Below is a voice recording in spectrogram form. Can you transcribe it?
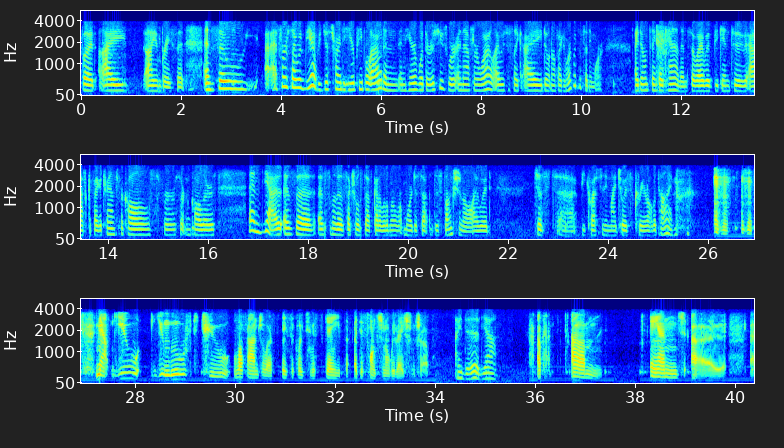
But I I embrace it. And so at first I would yeah, be just trying to hear people out and and hear what their issues were and after a while I was just like I don't know if I can work with this anymore. I don't think I can and so I would begin to ask if I could transfer calls for certain callers. And yeah, as uh as some of the sexual stuff got a little more more dis- dysfunctional, I would just uh be questioning my choice of career all the time. hmm hmm Now you you moved to Los Angeles basically to escape a dysfunctional relationship. I did, yeah. Okay. Um, and uh, uh,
